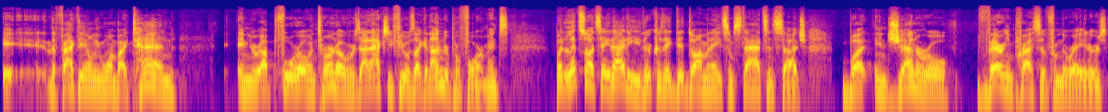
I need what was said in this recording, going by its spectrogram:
it, the fact they only won by 10 and you're up 4-0 in turnovers, that actually feels like an underperformance. But let's not say that either because they did dominate some stats and such. But in general, very impressive from the Raiders.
